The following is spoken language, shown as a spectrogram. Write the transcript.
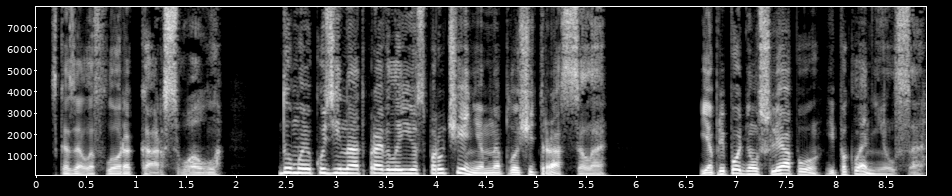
— сказала Флора Карсволл. «Думаю, кузина отправила ее с поручением на площадь Рассела». Я приподнял шляпу и поклонился.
